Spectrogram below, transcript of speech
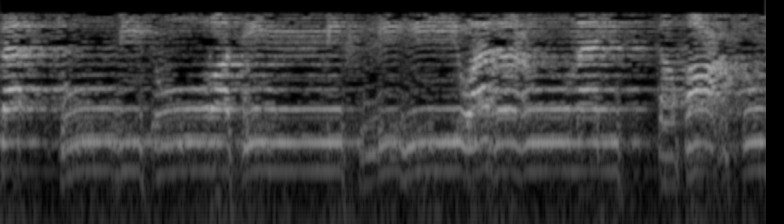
فأتوا بسورة مثله وادعوا من استطعتم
